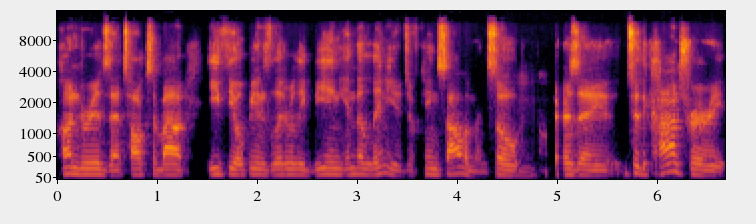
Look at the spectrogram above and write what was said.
hundreds that talks about Ethiopians literally being in the lineage of King Solomon. So mm-hmm. there's a, to the contrary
